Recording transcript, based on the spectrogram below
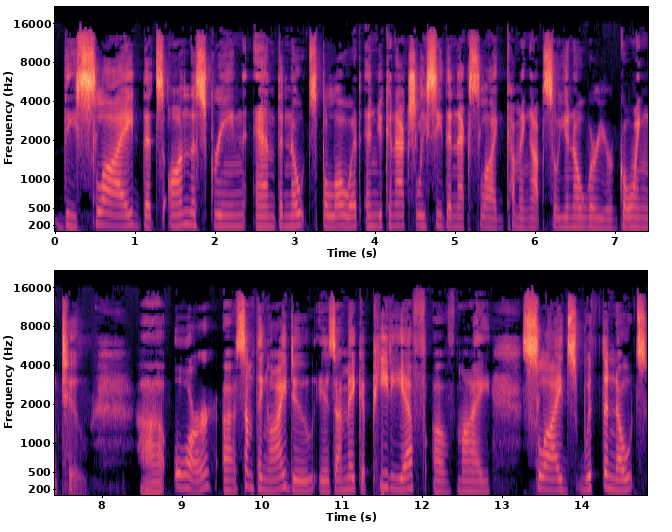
the slide that's on the screen and the notes below it, and you can actually see the next slide coming up, so you know where you're going to. Uh, or uh, something I do is I make a PDF of my slides with the notes,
